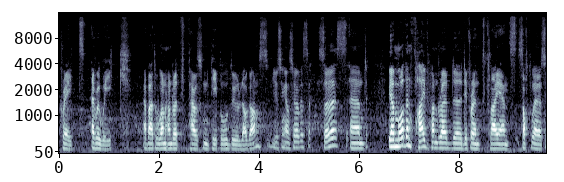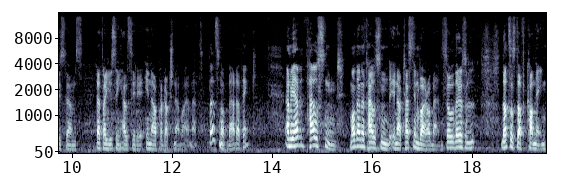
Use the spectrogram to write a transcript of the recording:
create every week. About 100,000 people do logons using our service, and we have more than 500 different clients, software systems that are using HelseID in our production environment. That's not bad, I think. And we have a 1,000, more than a 1,000 in our test environment. So there's lots of stuff coming.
